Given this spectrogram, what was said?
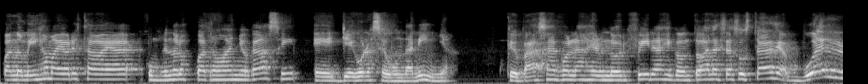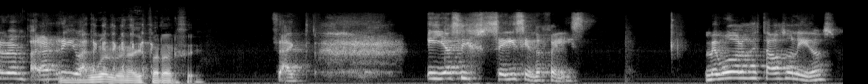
Cuando mi hija mayor estaba cumpliendo los cuatro años casi, eh, llega una segunda niña. ¿Qué pasa con las endorfinas y con todas esas sustancias? Vuelven para arriba. Vuelven a dispararse. Exacto. Y yo sí seguí siendo feliz. Me mudo a los Estados Unidos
